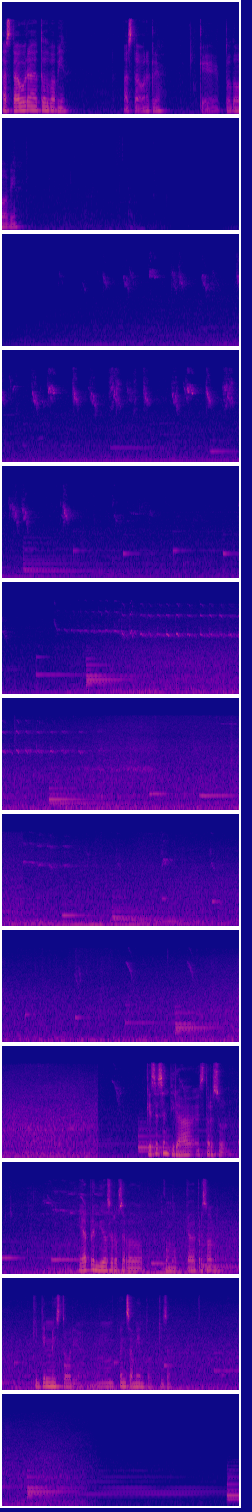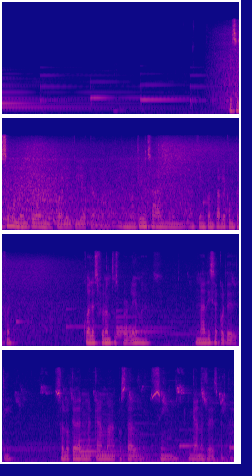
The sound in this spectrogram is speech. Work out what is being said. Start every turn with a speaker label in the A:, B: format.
A: Hasta ahora todo va bien. Hasta ahora creo que todo va bien. ¿Qué se sentirá estar solo? He aprendido a ser observador, como cada persona, quien tiene una historia, un pensamiento, quizá. Es ese momento en el cual el día acaba y no tienes a alguien a quien contarle cómo te fue. ¿Cuáles fueron tus problemas? Nadie se acuerde de ti. Solo quedar en la cama acostado sin ganas de despertar.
